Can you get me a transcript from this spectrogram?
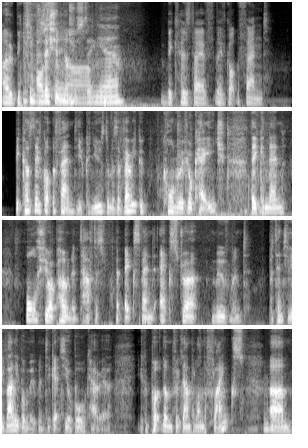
Oh, because position they them. Interesting, yeah. Because they've they've got the fend. Because they've got the fend, you can use them as a very good corner of your cage. They can then force your opponent to have to sp- expend extra movement, potentially valuable movement, to get to your ball carrier. You can put them, for example, on the flanks um,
